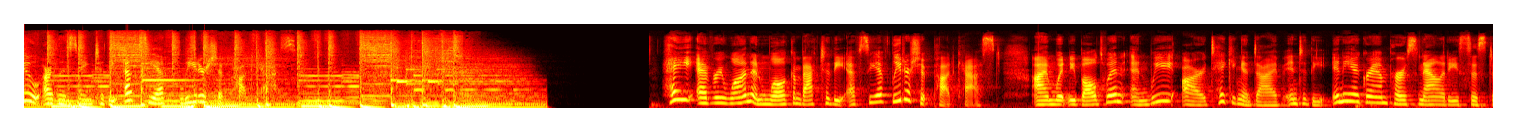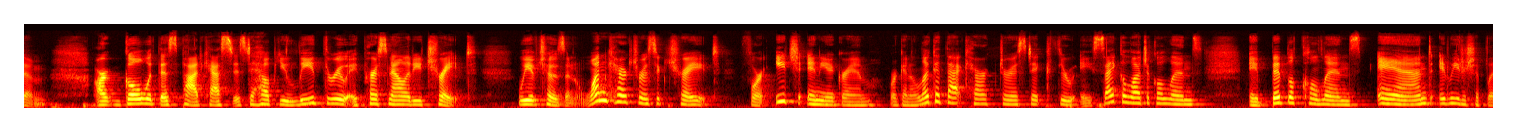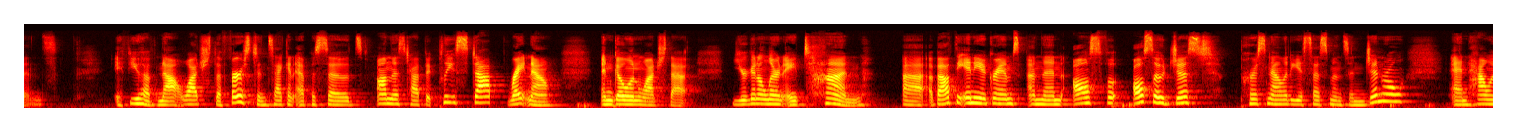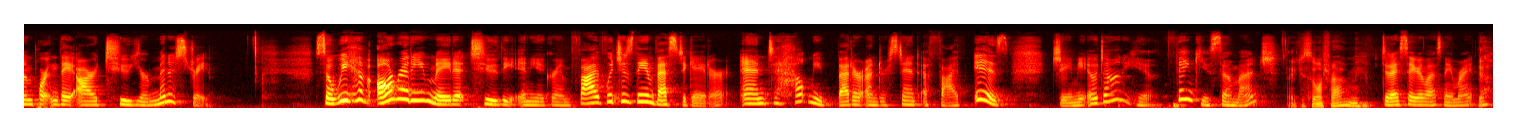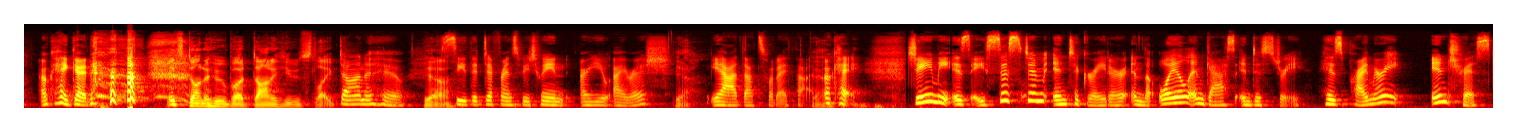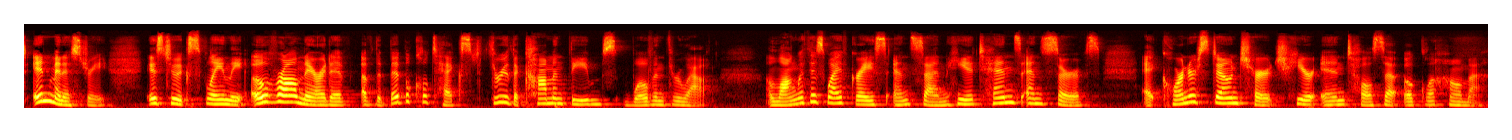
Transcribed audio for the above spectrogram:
You are listening to the FCF Leadership Podcast. Hey everyone, and welcome back to the FCF Leadership Podcast. I'm Whitney Baldwin, and we are taking a dive into the Enneagram personality system. Our goal with this podcast is to help you lead through a personality trait. We have chosen one characteristic trait for each Enneagram. We're going to look at that characteristic through a psychological lens, a biblical lens, and a leadership lens. If you have not watched the first and second episodes on this topic, please stop right now and go and watch that. You're going to learn a ton uh, about the Enneagrams and then also, also just personality assessments in general and how important they are to your ministry. So we have already made it to the Enneagram 5, which is the investigator. And to help me better understand a 5 is Jamie O'Donohue. Thank you so much. Thank you so much for having me. Did I say your last name right? Yeah. Okay, good. it's Donahue, but Donahue's like Donahue. Yeah. See the difference between are you Irish? Yeah. Yeah, that's what I thought. Yeah. Okay. Jamie is a system integrator in the oil and gas industry. His primary interest in ministry is to explain the overall narrative of the biblical text through the common themes woven throughout. Along with his wife Grace and son, he attends and serves at Cornerstone Church here in Tulsa, Oklahoma.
